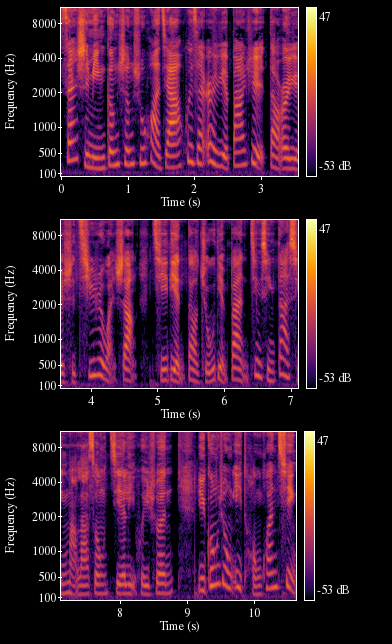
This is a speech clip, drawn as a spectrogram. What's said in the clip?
三十名更生书画家会在二月八日到二月十七日晚上七点到九点半进行大型马拉松接力回春，与公众一同欢庆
